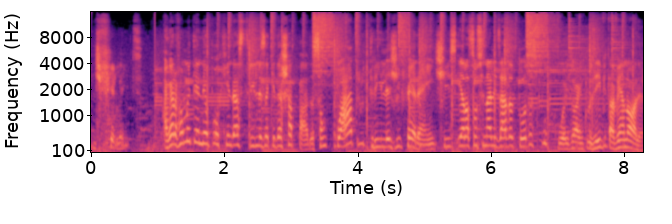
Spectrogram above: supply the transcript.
diferentes. Agora vamos entender um pouquinho das trilhas aqui da Chapada. São quatro trilhas diferentes e elas são sinalizadas todas por cores. Ó, inclusive, tá vendo? Olha,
